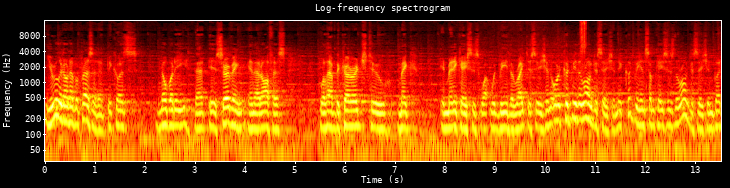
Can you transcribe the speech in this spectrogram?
you really don't have a president because nobody that is serving in that office will have the courage to make in many cases, what would be the right decision, or it could be the wrong decision. It could be, in some cases, the wrong decision, but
